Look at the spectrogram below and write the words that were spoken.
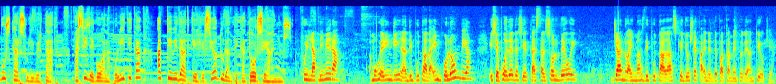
buscar su libertad Así llegó a la política, actividad que ejerció durante 14 años. Fui la primera mujer indígena diputada en Colombia y se puede decir que hasta el sol de hoy ya no hay más diputadas que yo sepa en el departamento de Antioquia.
